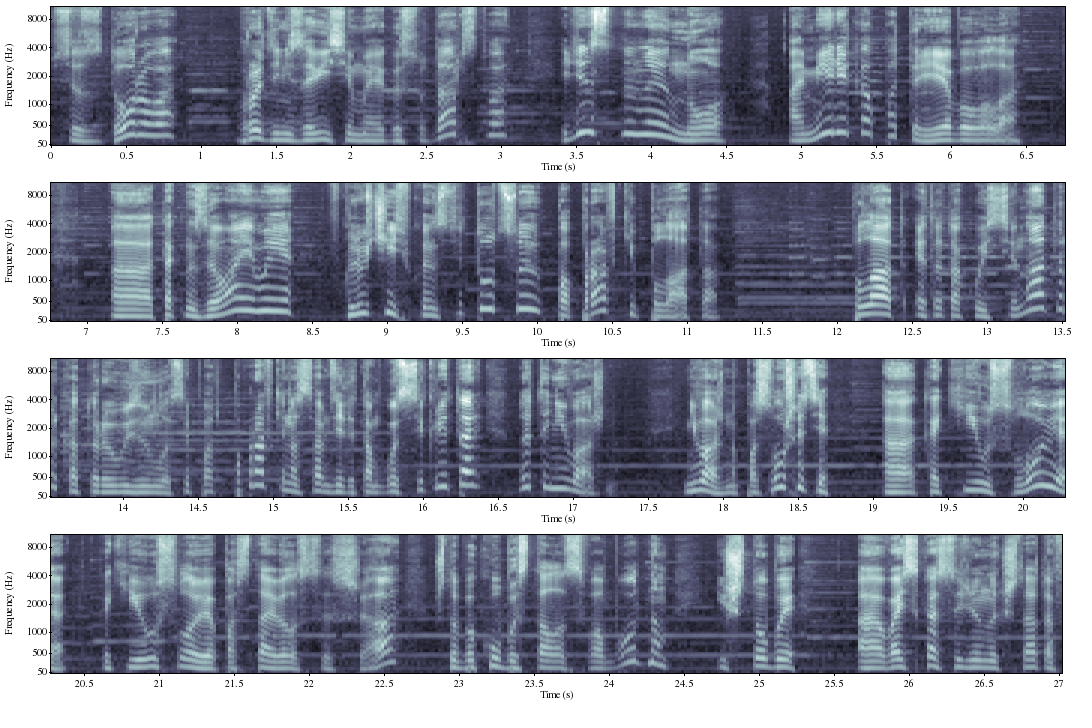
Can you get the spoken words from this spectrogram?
все здорово, вроде независимое государство. Единственное но Америка потребовала э, так называемые включить в Конституцию поправки Плата. Плат – это такой сенатор, который выдвинул эти поправки, на самом деле там госсекретарь, но это не важно. Не важно, послушайте, а какие условия, какие условия поставил США, чтобы Куба стала свободным и чтобы а войска Соединенных Штатов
